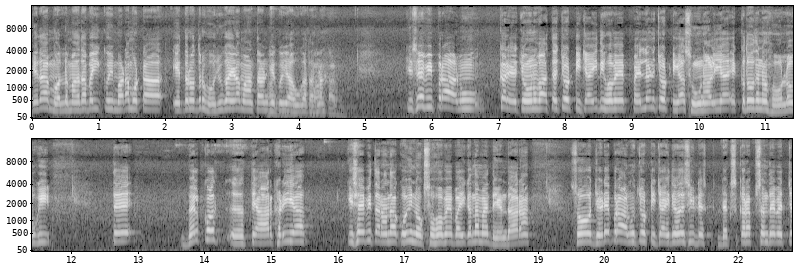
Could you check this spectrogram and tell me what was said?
ਇਹਦਾ ਮੁੱਲ ਮੰਗਦਾ ਬਾਈ ਕੋਈ ਮਾੜਾ ਮੋਟਾ ਇੱਧਰ ਉੱਧਰ ਹੋ ਜਾਊਗਾ ਜਿਹੜਾ ਮਾਨਤਾਨ ਜੇ ਕੋਈ ਆਊਗਾ ਤਾਂ ਹਨਾ? ਮਾਨਤਾਨ। ਕਿਸੇ ਵੀ ਭਰਾ ਨੂੰ ਘਰੇ ਚੋਣ ਵਾਸਤੇ ਝੋਟੀ ਚਾਹੀਦੀ ਹੋਵੇ ਪਹਿਲਣ ਝੋਟੀ ਆ ਸੂਣ ਵਾਲੀ ਆ ਇੱਕ ਦੋ ਦਿਨ ਹੋਰ ਲਊਗੀ। ਤੇ ਬਿਲਕੁਲ ਤਿਆਰ ਖੜੀ ਆ। ਕਿਸੇ ਵੀ ਤਰ੍ਹਾਂ ਦਾ ਕੋਈ ਨੁਕਸ ਹੋਵੇ ਬਾਈ ਕਹਿੰਦਾ ਮੈਂ ਦੇਣਦਾਰ ਆ। ਸੋ ਜਿਹੜੇ ਭਰਾ ਨੂੰ ਝੋਟੀ ਚਾਹੀਦੀ ਹੋਵੇ ਅਸੀਂ ਡਿਸ- ਡਿਸਕ੍ਰਿਪਸ਼ਨ ਦੇ ਵਿੱਚ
